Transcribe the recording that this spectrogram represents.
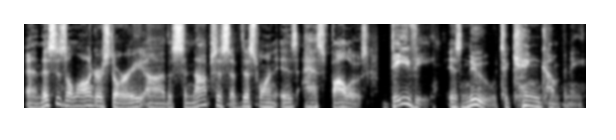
And this is a longer story. Uh, the synopsis of this one is as follows Davy is new to King Company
